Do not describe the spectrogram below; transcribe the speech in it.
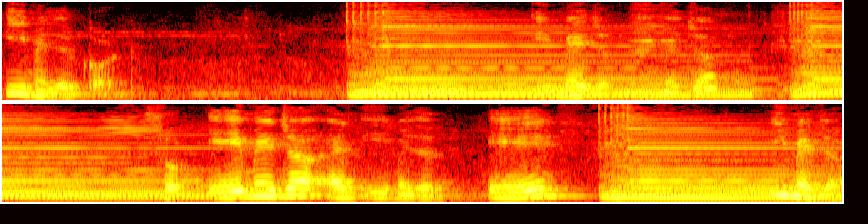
E major chord. E major, E major. So A major and E major. A, E major,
